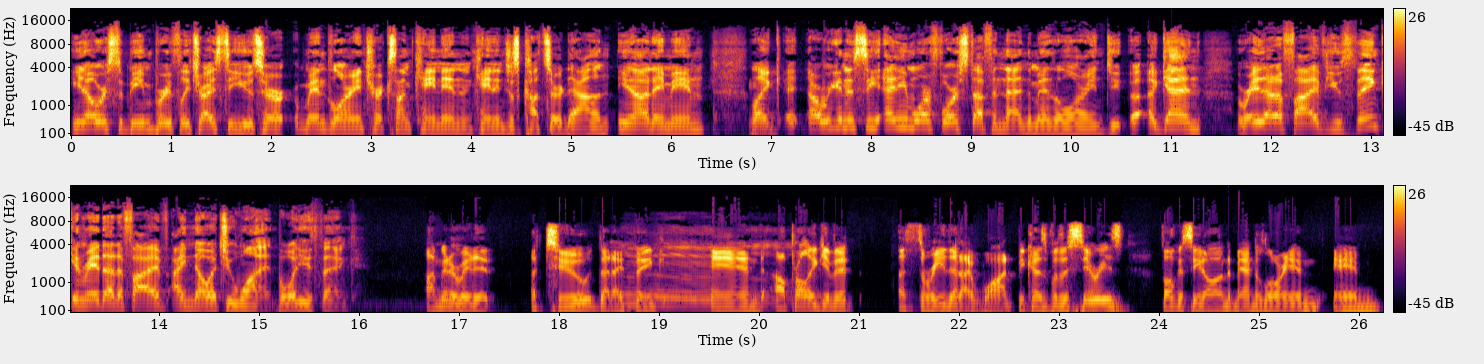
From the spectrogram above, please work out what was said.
you know where Sabine briefly tries to use her Mandalorian tricks on Kanan and Kanan just cuts her down? You know what I mean? Mm-hmm. Like, eh, are we going to see any more force stuff in that in the Mandalorian? Do you, uh, again, rate out of five, you think, and rate out of five, I know what you want. But what do you think? I'm going to rate it a two that I think, and I'll probably give it a three that I want because with this series focusing on the Mandalorian and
